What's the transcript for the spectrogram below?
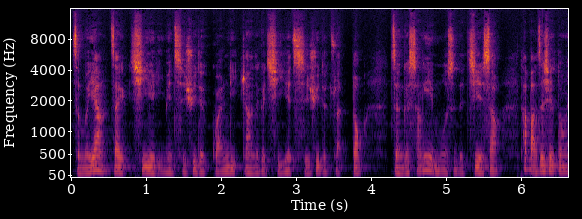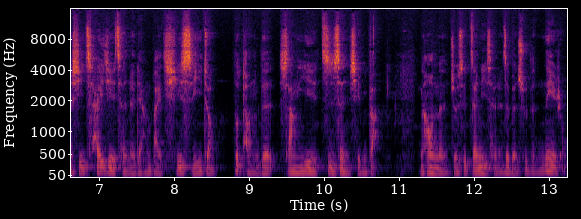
怎么样在企业里面持续的管理，让这个企业持续的转动？整个商业模式的介绍，他把这些东西拆解成了两百七十一种不同的商业制胜心法，然后呢，就是整理成了这本书的内容。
